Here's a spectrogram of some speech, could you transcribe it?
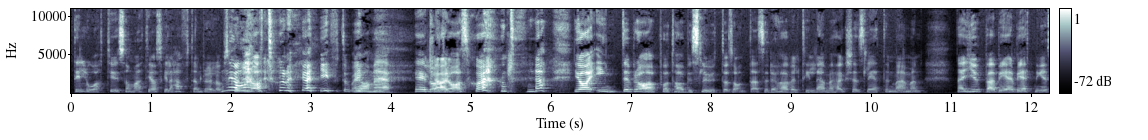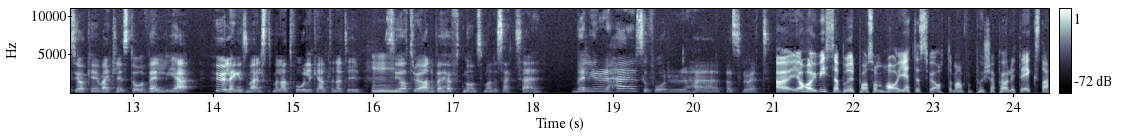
Det låter ju som att jag skulle haft en bröllopskoordinator när jag gifte mig. Jag med. Det Helt låter asskönt. jag är inte bra på att ta beslut och sånt, alltså det hör väl till det här med högkänsligheten med, men den här djupa bearbetningen, så jag kan ju verkligen stå och välja hur länge som helst mellan två olika alternativ. Mm. Så jag tror jag hade behövt någon som hade sagt så här. Väljer du det här så får du det här. Alltså du vet. Jag har ju vissa brudpar som har jättesvårt och man får pusha på lite extra.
